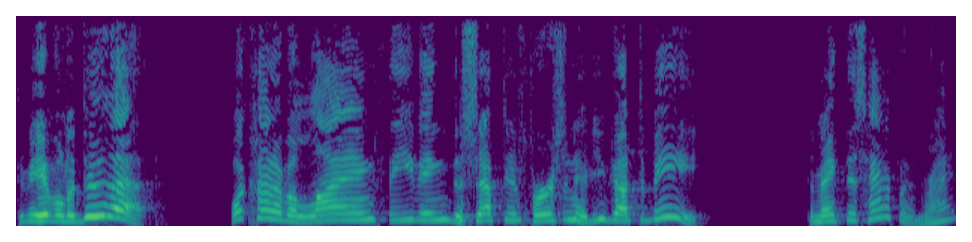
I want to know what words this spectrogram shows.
to be able to do that. What kind of a lying, thieving, deceptive person have you got to be to make this happen, right?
